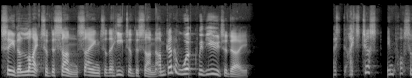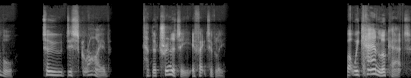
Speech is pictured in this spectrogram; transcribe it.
see the light of the sun saying to the heat of the sun, I'm going to work with you today. It's, it's just impossible to describe the Trinity effectively. But we can look at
